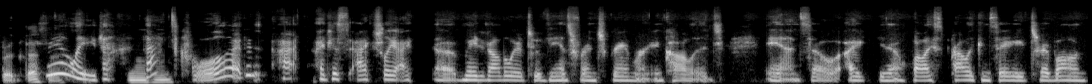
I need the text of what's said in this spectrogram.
But that's really a, that, mm-hmm. that's cool. I didn't. I, I just actually I uh, made it all the way up to advanced French grammar in college, and so I you know while I probably can say très bon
